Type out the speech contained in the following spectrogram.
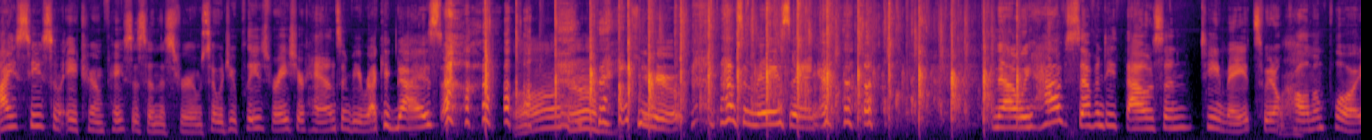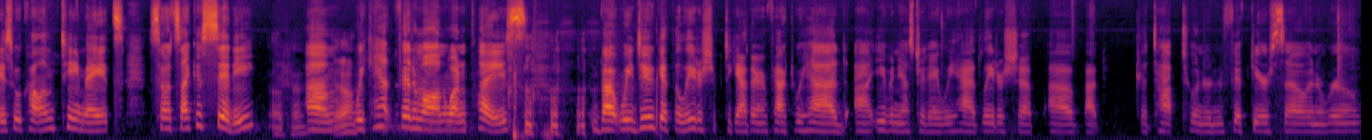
I see some atrium faces in this room, so would you please raise your hands and be recognized? oh, yeah. Thank you. That's amazing. now we have 70,000 teammates. We don't wow. call them employees, we call them teammates. So it's like a city. Okay. Um, yeah. We can't fit them all in one place, but we do get the leadership together. In fact, we had, uh, even yesterday, we had leadership of about the top 250 or so in a room.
